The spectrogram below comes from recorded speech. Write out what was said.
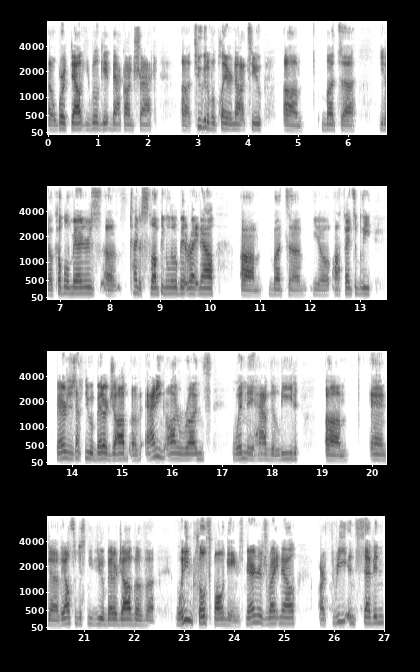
uh, worked out. He will get back on track. Uh, too good of a player not to. Um, but uh, you know, a couple of Mariners uh, kind of slumping a little bit right now. Um, but um, you know, offensively, Mariners have to do a better job of adding on runs when they have the lead. Um, and uh, they also just need to do a better job of uh, winning close ball games. Mariners right now are three and seven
